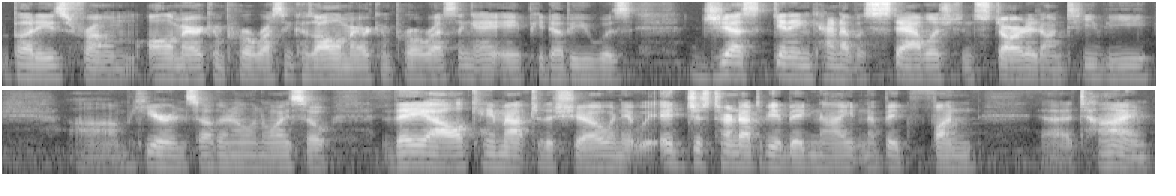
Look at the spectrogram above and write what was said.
buddies from All American Pro Wrestling because All American Pro Wrestling AAPW was just getting kind of established and started on TV um, here in Southern Illinois. So they all came out to the show, and it it just turned out to be a big night and a big fun uh, time.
